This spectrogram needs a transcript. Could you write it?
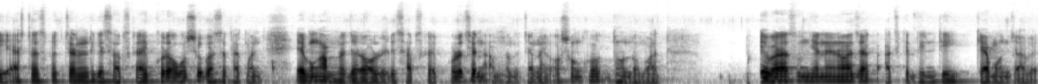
এই অ্যাস্ট্রাসপেক্ট চ্যানেলটিকে সাবস্ক্রাইব করে অবশ্যই পাশে থাকবেন এবং আপনারা যারা অলরেডি সাবস্ক্রাইব করেছেন, আপনাদের জানাই অসংখ্য ধন্যবাদ। এবার আসুন জেনে নেওয়া যাক আজকের দিনটি কেমন যাবে।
